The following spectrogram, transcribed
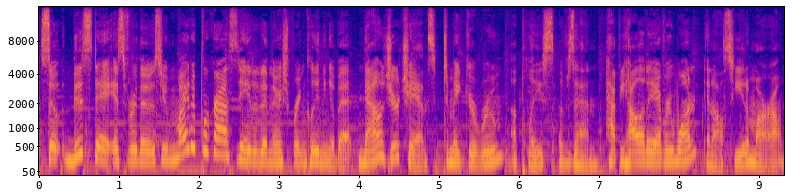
So, this day is for those who might have procrastinated in their spring cleaning a bit. Now's your chance to make your room a place of zen. Happy holiday, everyone, and I'll see you tomorrow.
